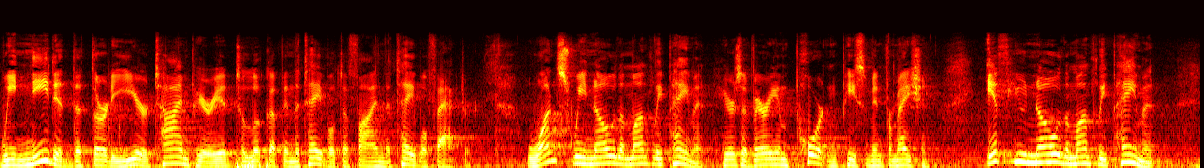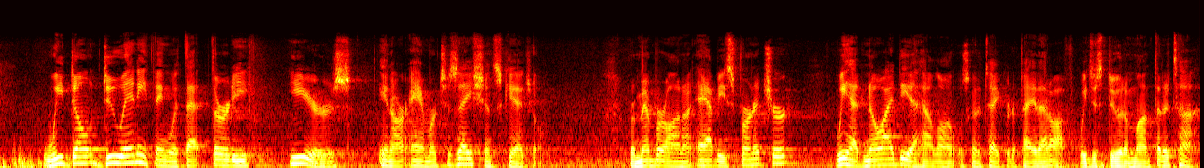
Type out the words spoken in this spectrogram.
We needed the 30-year time period to look up in the table to find the table factor. Once we know the monthly payment, here's a very important piece of information. If you know the monthly payment, we don't do anything with that 30 years in our amortization schedule. Remember on Abby's furniture, we had no idea how long it was going to take her to pay that off. We just do it a month at a time.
